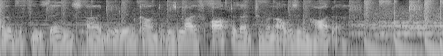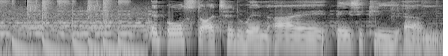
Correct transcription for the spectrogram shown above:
one of the few things I had really encountered was life after that juvenile was even harder. It all started when I basically um,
